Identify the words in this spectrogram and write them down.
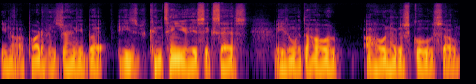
you know a part of his journey. But he's continued his success even with a whole a whole nother school. So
